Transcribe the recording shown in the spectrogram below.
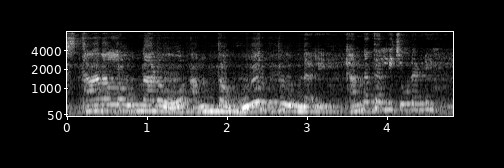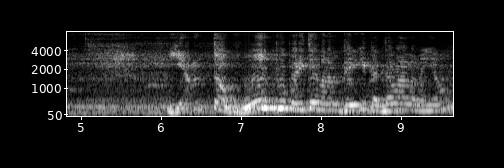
స్థానంలో ఉన్నాడో అంత ఓర్పు ఉండాలి. కన్న తల్లి చూడండి ఎంత ఓర్పు పడితే మనం పెరిగి పెద్దవాళ్ళమయ్యాం.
